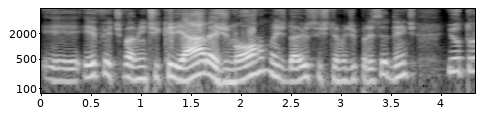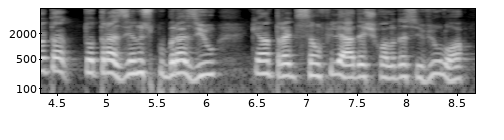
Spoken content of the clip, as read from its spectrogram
é, efetivamente criar as normas, daí o sistema de precedente, e eu estou trazendo isso para o Brasil, que é uma tradição filiada à escola da Civil Law,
